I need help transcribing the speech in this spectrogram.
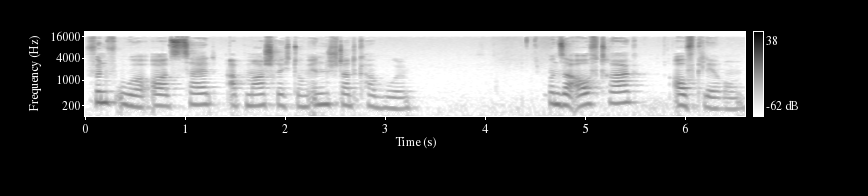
5 Uhr Ortszeit, Abmarsch Richtung Innenstadt Kabul. Unser Auftrag Aufklärung.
